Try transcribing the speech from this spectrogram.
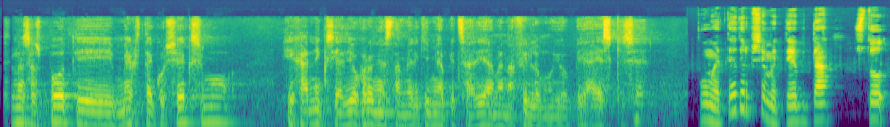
Θέλω να σας πω ότι μέχρι τα 26 μου είχα ανοίξει για δύο χρόνια στην Αμερική μια πιτσαρία με ένα φίλο μου η οποία έσκησε. που μετέτρεψε μετέπειτα στο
